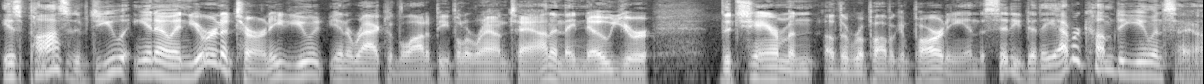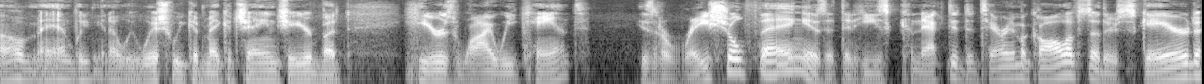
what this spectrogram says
is positive? Do you, you know, and you're an attorney, you interact with a lot of people around town and they know you're the chairman of the Republican Party in the city. Do they ever come to you and say, "Oh man, we you know, we wish we could make a change here, but here's why we can't"? Is it a racial thing? Is it that he's connected to Terry McAuliffe, so they're scared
